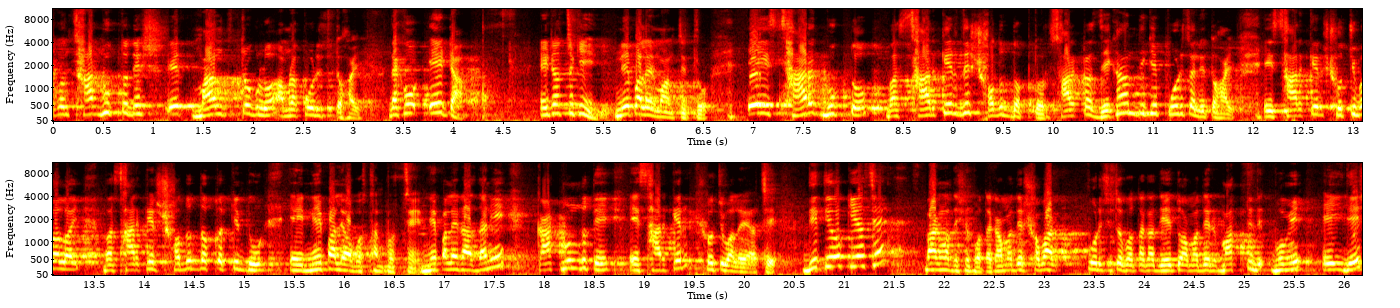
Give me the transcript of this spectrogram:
এখন সার্কভুক্ত দেশের মানচিত্রগুলো আমরা পরিচিত হয়। দেখো, এটা এটা হচ্ছে কি? নেপালের মানচিত্র। এই সার্কভুক্ত বা সার্কের যে সদর দপ্তর, সার্কটা যেখান থেকে পরিচালিত হয়, এই সার্কের সচিবালয় বা সার্কের সদর দপ্তর কিন্তু এই নেপালে অবস্থান করছে। নেপালের রাজধানী কাঠমান্ডুতে এই সার্কের সচিবালয় আছে। দ্বিতীয় কি আছে? বাংলাদেশের পতাকা। আমাদের সবার পরিচিত পতাকা যেহেতু আমাদের মাতৃভূমি এই দেশ,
